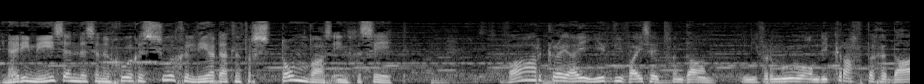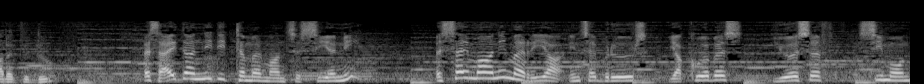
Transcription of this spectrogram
En hy het die mense in die sinagoge so geleer dat hulle verstom was en gesê het: Waar kry hy hierdie wysheid vandaan en die vermoë om die kragtige dade te doen? Is hy dan nie die timmerman se seun nie? Is sy ma nie Maria en sy broers Jakobus, Josef, Simon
